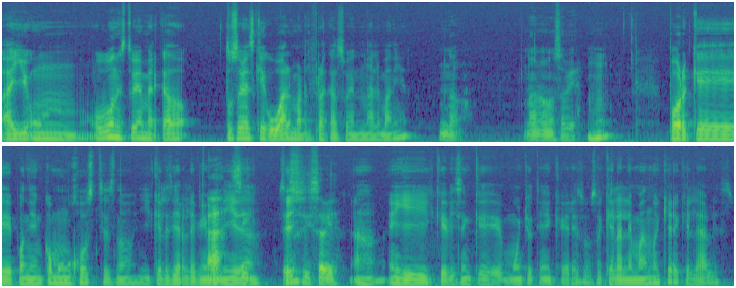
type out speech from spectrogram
hay un, hubo un estudio de mercado. ¿Tú sabes que Walmart fracasó en Alemania? No, no, no, no sabía. Porque ponían como un hostess, ¿no? Y que les diera la ah, bienvenida. sí, Eso sí sabía. Ajá. Y que dicen que mucho tiene que ver eso. O sea, que el alemán no quiere que le hables.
